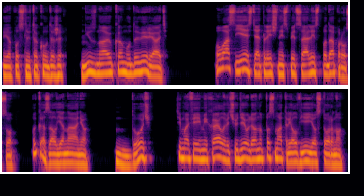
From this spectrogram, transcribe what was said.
я после такого даже не знаю, кому доверять». «У вас есть отличный специалист по допросу», – показал я на Аню. «Дочь?» Тимофей Михайлович удивленно посмотрел в ее сторону.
